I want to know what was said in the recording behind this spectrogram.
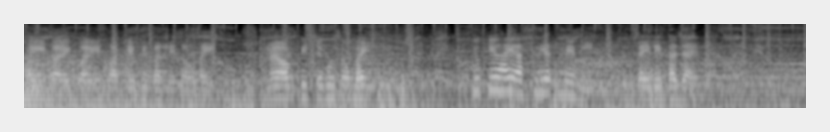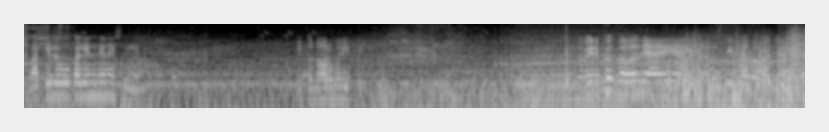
भाई, एक बार एक बार एक बार चेक ही कर लेता हूँ भाई। मैं अब पीछे घुसूँ भाई। क्योंकि भाई असलियत में भी सच्चाई देखा जाए तो। बाकी लोगों का लेन देना इसलिए। है ये तो नॉर्मल ही थे। तो मेरे को समझ आया उस दिन का समझ आया।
